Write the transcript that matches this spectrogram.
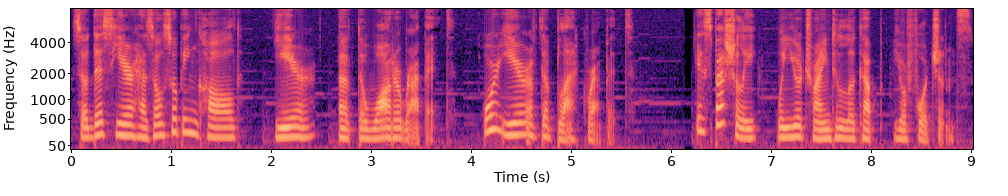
So this year has also been called Year of the water rabbit or year of the black rabbit, especially when you're trying to look up your fortunes.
